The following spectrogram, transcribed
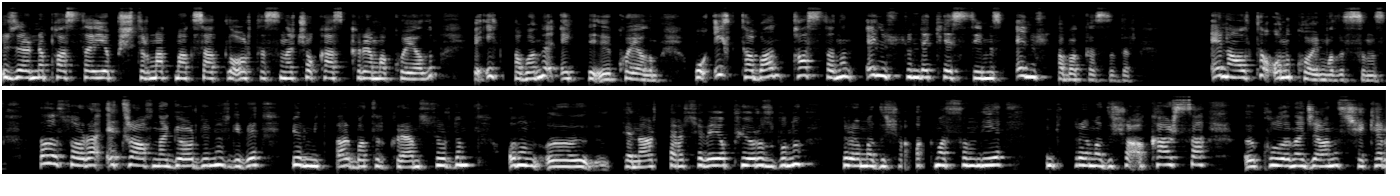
Üzerine pastayı yapıştırmak maksatlı ortasına çok az krema koyalım ve ilk tabanı ekle, e, koyalım. Bu ilk taban pastanın en üstünde kestiğimiz en üst tabakasıdır. En alta onu koymalısınız. Daha sonra etrafına gördüğünüz gibi bir miktar batır krem sürdüm. Onun e, kenar çerçeve yapıyoruz bunu krema dışa akmasın diye. Çünkü krema dışa akarsa e, kullanacağınız şeker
